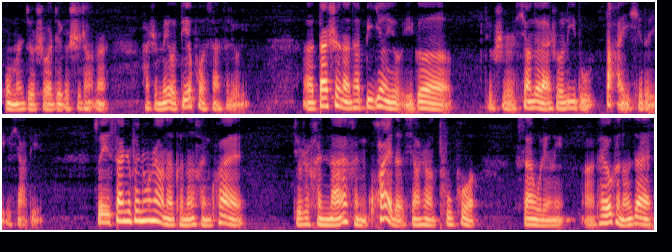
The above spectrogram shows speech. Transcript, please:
我们就说这个市场呢，还是没有跌破三四六零。呃，但是呢，它毕竟有一个就是相对来说力度大一些的一个下跌，所以三十分钟上呢，可能很快。就是很难很快的向上突破三五零零啊，它有可能在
